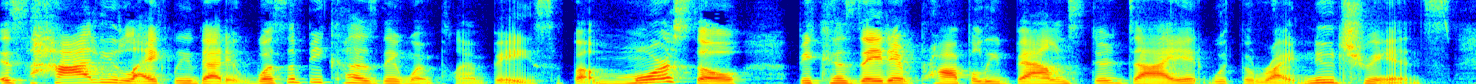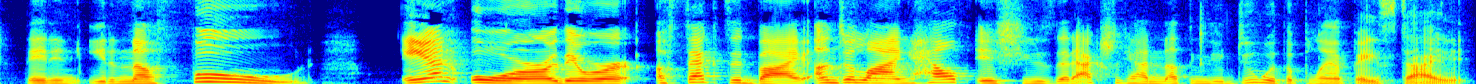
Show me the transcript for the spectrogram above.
it's highly likely that it wasn't because they went plant based, but more so because they didn't properly balance their diet with the right nutrients. They didn't eat enough food and or they were affected by underlying health issues that actually had nothing to do with the plant-based diet.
